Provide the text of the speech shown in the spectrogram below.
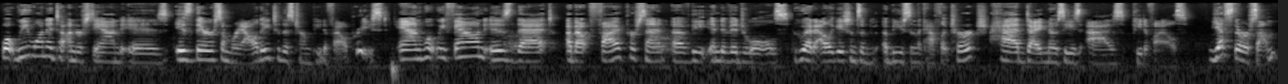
What we wanted to understand is is there some reality to this term pedophile priest? And what we found is that about 5% of the individuals who had allegations of abuse in the Catholic Church had diagnoses as pedophiles. Yes, there are some,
